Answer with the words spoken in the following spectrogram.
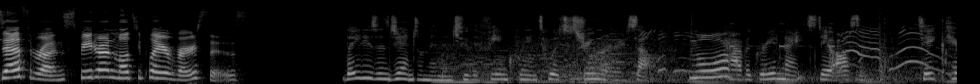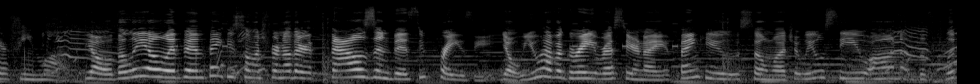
Death Run, speedrun multiplayer versus. Ladies and gentlemen, into the Fiend Queen Twitch streamer herself. Have a great night. Stay awesome. Take care, Fiend Love. Yo, the Leo within, thank you so much for another thousand bits. You crazy. Yo, you have a great rest of your night. Thank you so much. We will see you on the flip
